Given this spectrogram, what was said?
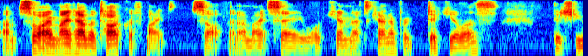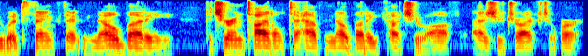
Um, so I might have a talk with myself and I might say, well, Ken, that's kind of ridiculous that you would think that nobody, that you're entitled to have nobody cut you off as you drive to work.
